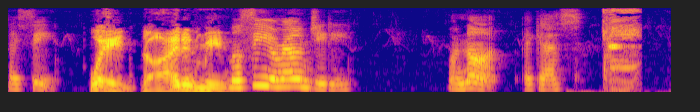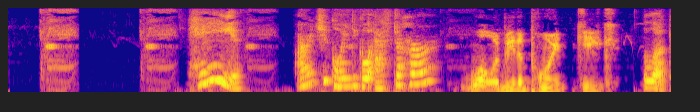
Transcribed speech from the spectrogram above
I see. Wait, I didn't mean. We'll see you around, GD. Or not, I guess. Hey, aren't you going to go after her? What would be the point, geek? Look,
